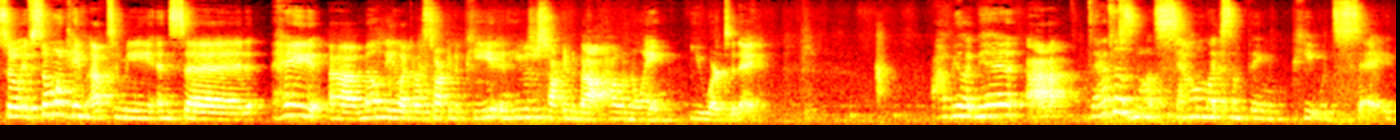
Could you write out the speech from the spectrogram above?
So if someone came up to me and said, "Hey, uh, Melanie," like I was talking to Pete, and he was just talking about how annoying you were today, I'd be like, "Man, uh, that does not sound like something Pete would say.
